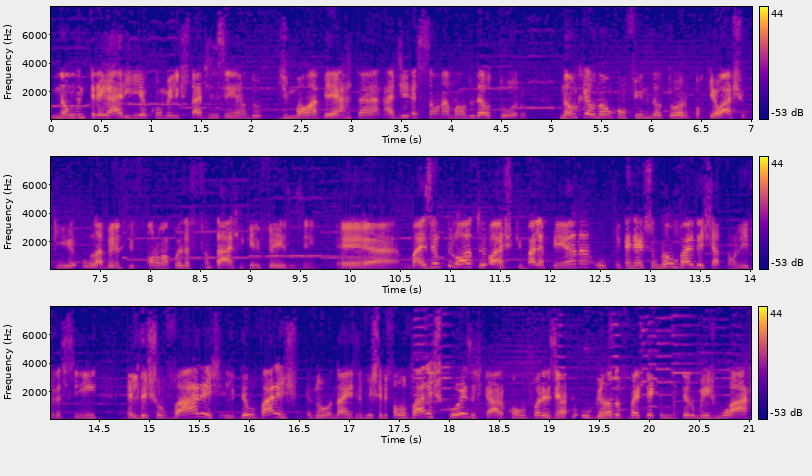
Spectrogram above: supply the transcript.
não entregaria, como ele está dizendo, de mão aberta a direção na mão do Del Toro. Não que eu não confie no Del Toro, porque eu acho que o Labirinto de Fauno é uma coisa fantástica que ele fez, assim. É, mas eu piloto, eu acho que vale a pena. O Peter Jackson não vai deixar tão livre assim. Ele deixou várias, ele deu várias, no- na entrevista ele falou várias coisas, cara, como por exemplo, o Gandalf vai ter que manter o mesmo ar,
